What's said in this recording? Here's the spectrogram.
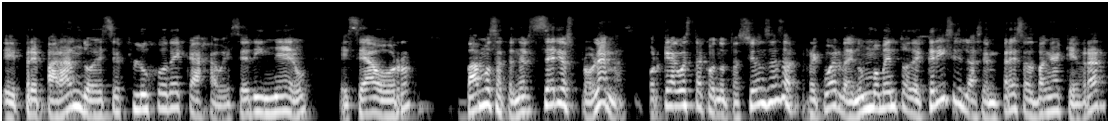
eh, preparando ese flujo de caja o ese dinero, ese ahorro, vamos a tener serios problemas. ¿Por qué hago esta connotación, César? Recuerda, en un momento de crisis las empresas van a quebrar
